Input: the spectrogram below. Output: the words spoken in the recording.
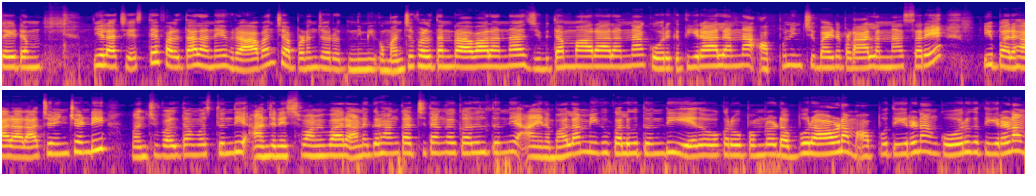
చేయడం ఇలా చేస్తే ఫలితాలు అనేవి రావని చెప్పడం జరుగుతుంది. మీకు మంచి ఫలితం రావాలన్నా జీవితం మారాలన్నా కోరిక తీరాలన్నా అప్పు నుంచి బయటపడాలన్నా సరే ఈ పరిహారాలు ఆచరించండి. మంచి ఫలితం వస్తుంది. ఆంజనేయ స్వామి వారి అనుగ్రహం ఖచ్చితంగా కదులుతుంది. ఆయన బలం మీకు కలుగుతుంది. ఏదో ఒక రూపంలో డబ్బు రావడం అప్పు తీరడం కోరిక తీరడం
